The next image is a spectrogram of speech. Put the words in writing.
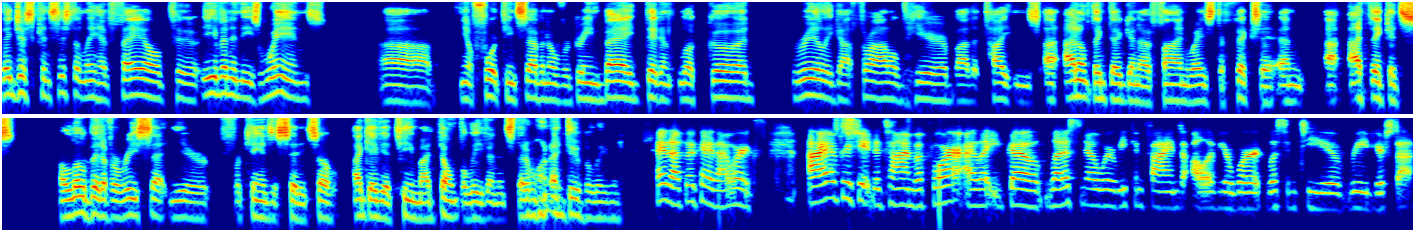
They just consistently have failed to even in these wins. Uh, you know, 14-7 over Green Bay didn't look good. Really got throttled here by the Titans. I, I don't think they're going to find ways to fix it, and I, I think it's a little bit of a reset year for Kansas City. So I gave you a team I don't believe in instead of one I do believe in. Hey, that's okay. That works. I appreciate the time. Before I let you go, let us know where we can find all of your work, listen to you, read your stuff.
